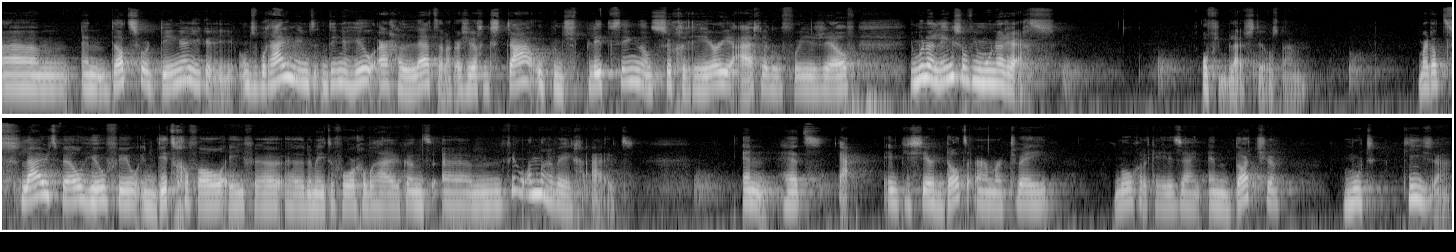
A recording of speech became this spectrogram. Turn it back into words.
Um, en dat soort dingen, je, ons brein neemt dingen heel erg letterlijk. Als je zegt ik sta op een splitsing, dan suggereer je eigenlijk voor jezelf, je moet naar links of je moet naar rechts. Of je blijft stilstaan. Maar dat sluit wel heel veel, in dit geval even uh, de metafoor gebruikend, um, veel andere wegen uit. En het ja, impliceert dat er maar twee mogelijkheden zijn en dat je moet kiezen.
